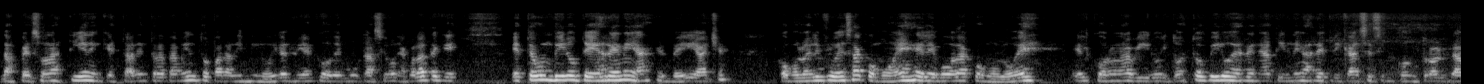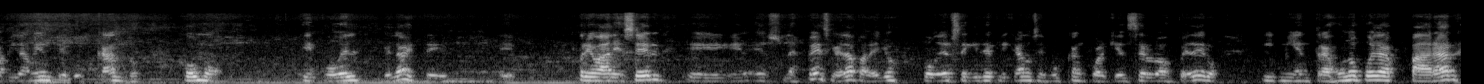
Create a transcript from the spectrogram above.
las personas tienen que estar en tratamiento para disminuir el riesgo de mutación. Acuérdate que este es un virus de RNA, el VIH, como lo es la influenza, como es el ebola, como lo es el coronavirus, y todos estos virus de RNA tienden a replicarse sin control rápidamente, buscando cómo eh, poder ¿verdad? Este, eh, prevalecer eh, en, la especie, ¿verdad? para ellos poder seguir replicándose, buscan cualquier célula hospedero, y mientras uno pueda parar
